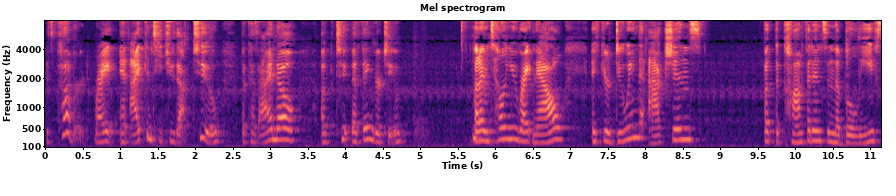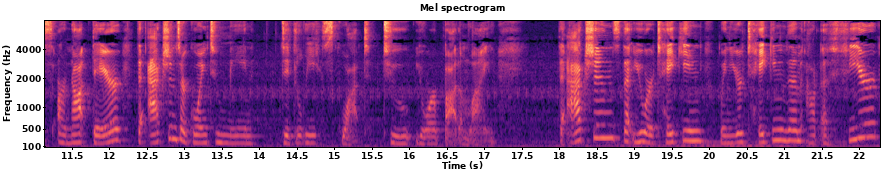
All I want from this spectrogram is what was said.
is covered, right? And I can teach you that too because I know a, thing or two. But I'm telling you right now, if you're doing the actions, but the confidence and the beliefs are not there, the actions are going to mean diddly squat to your bottom line. The actions that you are taking when you're taking them out of fear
